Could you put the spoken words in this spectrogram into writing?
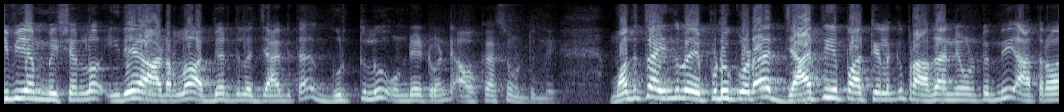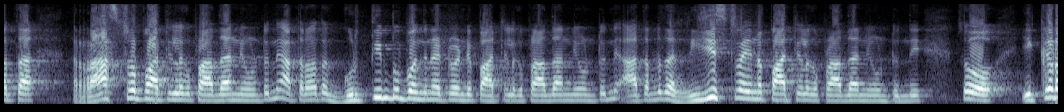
ఈవీఎం మిషన్లో ఇదే ఆర్డర్లో అభ్యర్థుల జాబితా గుర్తులు ఉండేటువంటి అవకాశం ఉంటుంది. మొదట ఇందులో ఎప్పుడు కూడా జాతీయ పార్టీలకు ప్రాధాన్యం ఉంటుంది. ఆ తర్వాత రాష్ట్ర పార్టీలకు ప్రాధాన్యం ఉంటుంది. ఆ తర్వాత గుర్తింపు పొందినటువంటి పార్టీలకు ప్రాధాన్యం ఉంటుంది. ఆ తర్వాత రిజిస్టర్ అయిన పార్టీలకు ప్రాధాన్యం ఉంటుంది. సో ఇక్కడ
